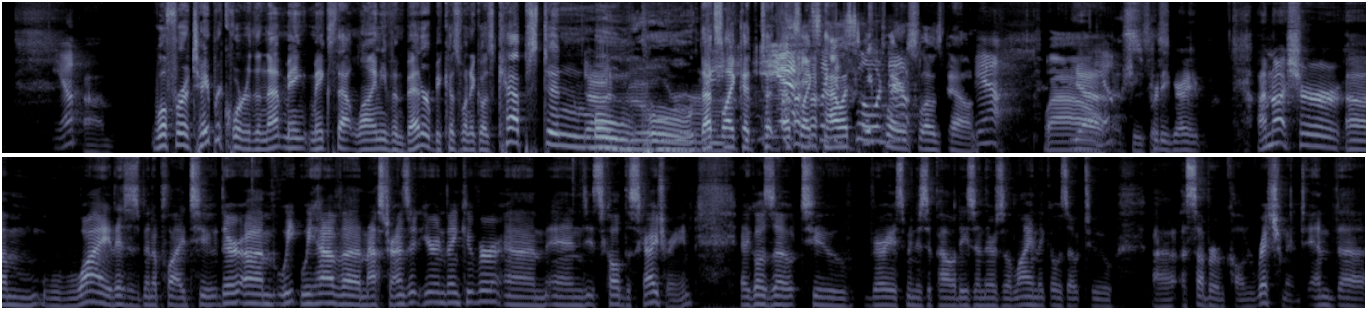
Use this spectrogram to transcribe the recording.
Yep. um, Well, for a tape recorder, then that make, makes that line even better because when it goes capstan Uh, motor, that's like a t- Yeah, that's like like how it's a tape player down. slows down. Yeah. Wow, yeah Yep. it's pretty great i'm not sure um, why this has been applied to there um, we, we have a mass transit here in vancouver um, and it's called the skytrain it goes out to various municipalities and there's a line that goes out to uh, a suburb called richmond and uh,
